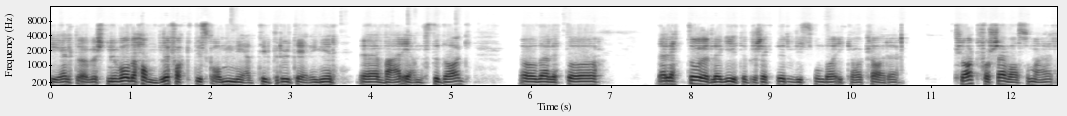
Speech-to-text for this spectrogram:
helt øverste nivå. Det handler faktisk om ned til prioriteringer eh, hver eneste dag. Og det er lett å, det er lett å ødelegge IT-prosjekter hvis man da ikke har klare, klart for seg hva som er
